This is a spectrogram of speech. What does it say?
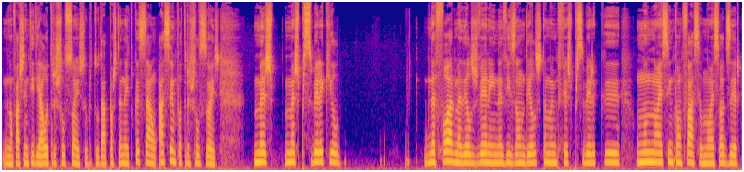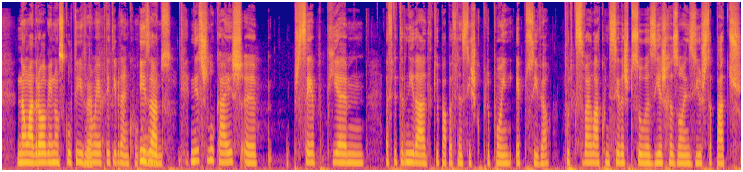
não faz sentido e há outras soluções, sobretudo a aposta na educação, há sempre outras soluções, mas, mas perceber aquilo na forma deles verem, na visão deles, também me fez perceber que o mundo não é assim tão fácil, não é só dizer não há droga e não se cultiva. Não é preto e branco. Exato. Nesses locais uh, percebe que a, a fraternidade que o Papa Francisco propõe é possível, porque se vai lá conhecer as pessoas e as razões e os sapatos,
